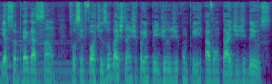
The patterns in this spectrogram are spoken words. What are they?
e à sua pregação fossem fortes o bastante para impedi-lo de cumprir a vontade de Deus.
